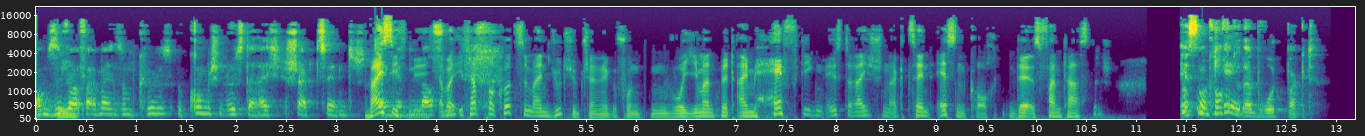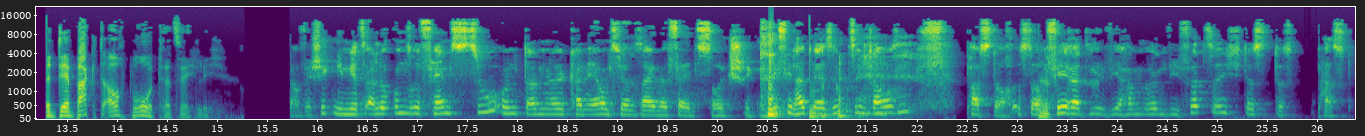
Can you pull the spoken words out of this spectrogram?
Warum sind wir auf einmal in so einem komischen österreichischen Akzent? Weiß ich nicht, aber ich habe vor kurzem einen YouTube-Channel gefunden, wo jemand mit einem heftigen österreichischen Akzent Essen kocht. Und Der ist fantastisch. Essen Okay. kocht oder Brot backt? Der backt auch Brot tatsächlich. Ja, wir schicken ihm jetzt alle unsere Fans zu und dann äh, kann er uns ja seine Fans zurückschicken. Wie viel hat er? 17.000? Passt doch. Ist doch ein Ja. fairer Deal. Wir haben irgendwie 40. Das, das passt.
